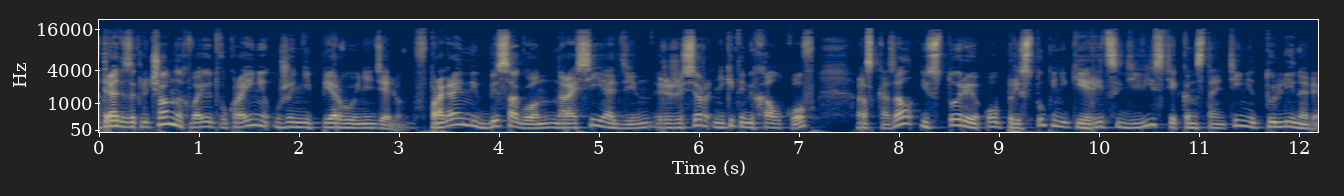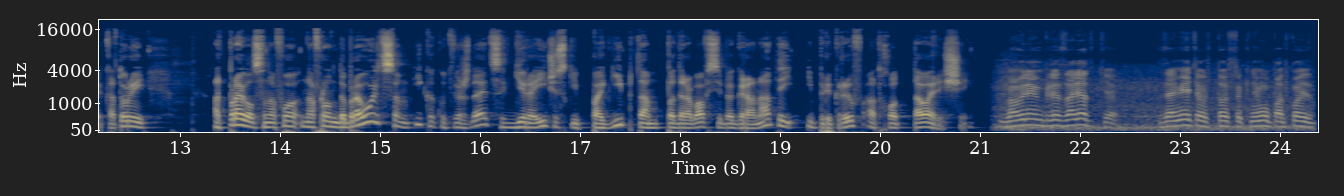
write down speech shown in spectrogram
Отряды заключенных воюют в Украине уже не первую неделю. В программе «Бесогон» на России-1 режиссер Никита Михалков рассказал историю о преступнике-рецидивисте Константине Тулинове, который отправился на, фо- на фронт добровольцем и, как утверждается, героически погиб там, подорвав себя гранатой и прикрыв отход товарищей. Во время перезарядки заметил то, что к нему подходит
